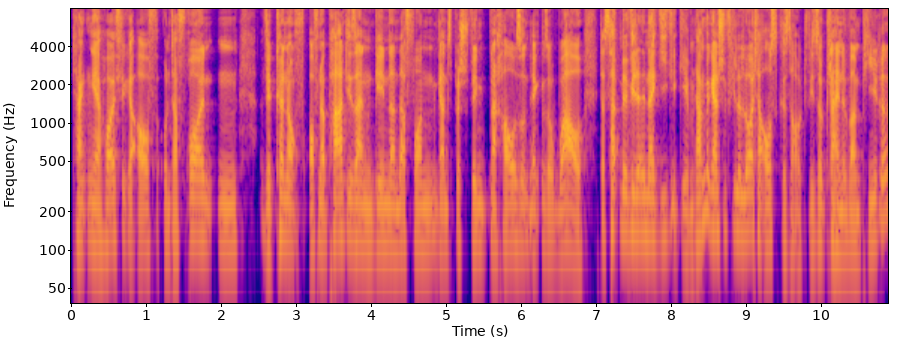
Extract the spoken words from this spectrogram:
tanken ja häufiger auf unter Freunden. Wir können auch auf einer Party sein und gehen dann davon ganz beschwingt nach Hause und denken so, wow, das hat mir wieder Energie gegeben. Da haben wir ganz schön viele Leute ausgesaugt, wie so kleine Vampire.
